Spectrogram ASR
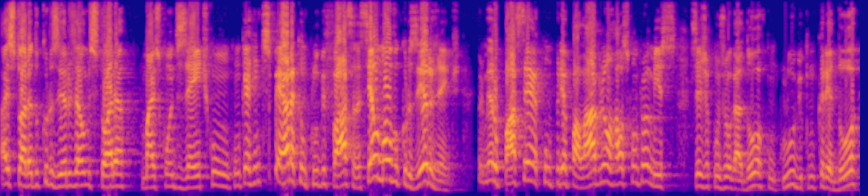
A história do Cruzeiro já é uma história mais condizente com, com o que a gente espera que um clube faça, né? Se é o um novo Cruzeiro, gente, o primeiro passo é cumprir a palavra e honrar os compromissos, seja com o jogador, com o clube, com o credor,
